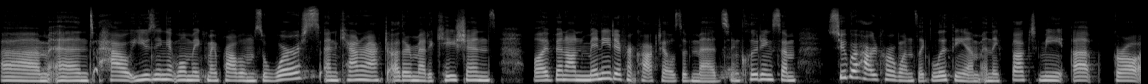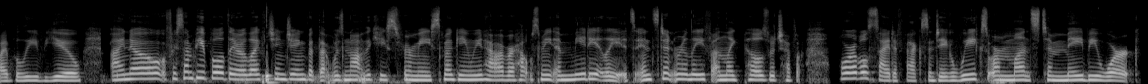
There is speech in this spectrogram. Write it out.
um, and how using it will make my problems worse and counteract other medications. Well, I've been on many different cocktails of meds, including some super hardcore ones like lithium, and they fucked me up, girl. I believe you. I know for some people they are life changing, but that was not the case for me. Smoking weed, however, helps me immediately. It's instant relief, unlike pills, which have horrible side effects and take weeks or months to maybe work.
